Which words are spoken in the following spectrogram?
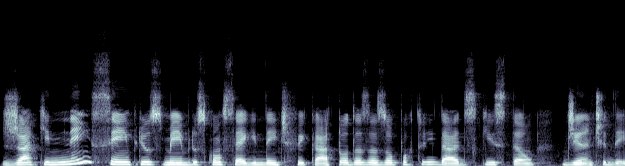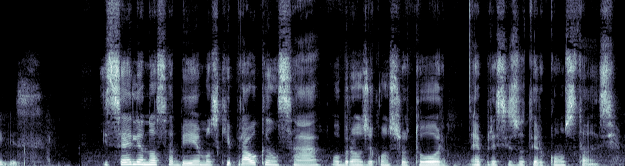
já que nem sempre os membros conseguem identificar todas as oportunidades que estão diante deles. E Célia, nós sabemos que para alcançar o bronze construtor é preciso ter constância.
